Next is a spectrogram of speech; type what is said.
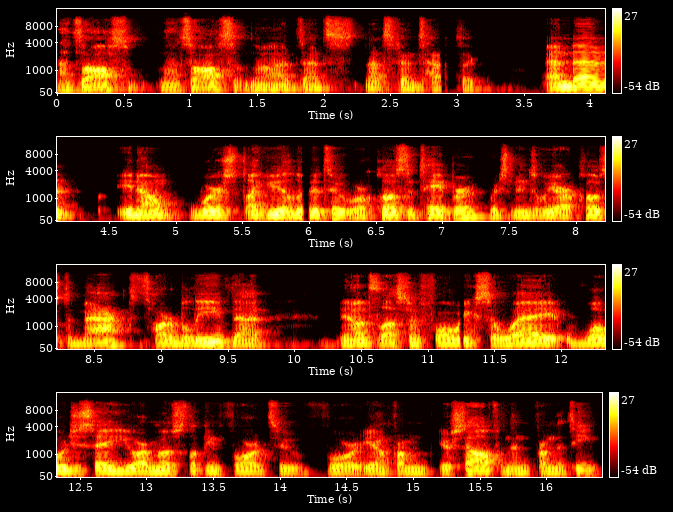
That's awesome. That's awesome. No that's that's fantastic. And then you know we're like you alluded to we're close to taper which means we are close to MACs. It's hard to believe that you know it's less than four weeks away. What would you say you are most looking forward to for you know from yourself and then from the team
